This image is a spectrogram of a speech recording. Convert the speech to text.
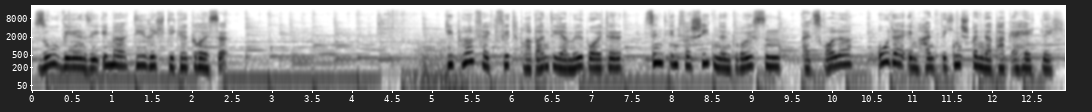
So wählen Sie immer die richtige Größe. Die Perfect Fit Brabantia Müllbeutel sind in verschiedenen Größen als Rolle oder im handlichen Spenderpack erhältlich.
